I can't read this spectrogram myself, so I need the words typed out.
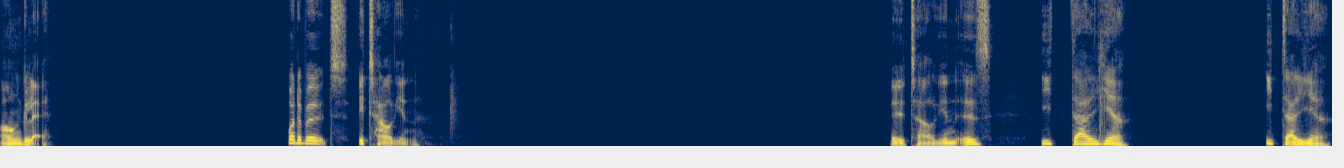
Anglais. What about Italian? Italian is italien. Italien.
